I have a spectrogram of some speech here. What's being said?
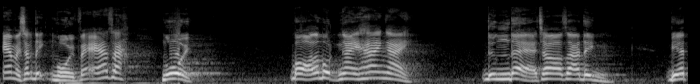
em phải xác định ngồi vẽ ra. Ngồi, bỏ ra một ngày, hai ngày. Đừng để cho gia đình biết,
